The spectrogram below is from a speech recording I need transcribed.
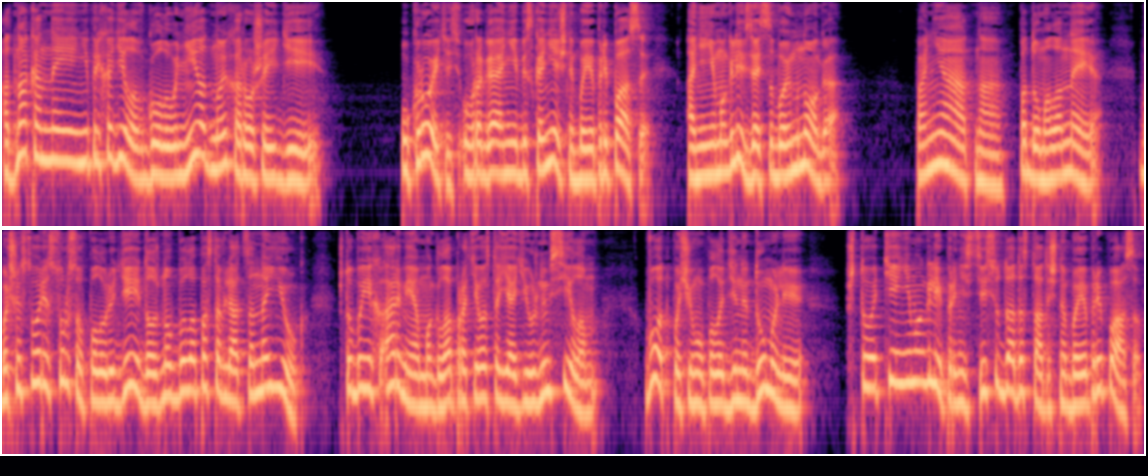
Однако Ней не приходило в голову ни одной хорошей идеи. «Укройтесь, у врага они бесконечны боеприпасы, они не могли взять с собой много». «Понятно», – подумала Нея. «Большинство ресурсов полулюдей должно было поставляться на юг, чтобы их армия могла противостоять южным силам. Вот почему паладины думали, что те не могли принести сюда достаточно боеприпасов.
